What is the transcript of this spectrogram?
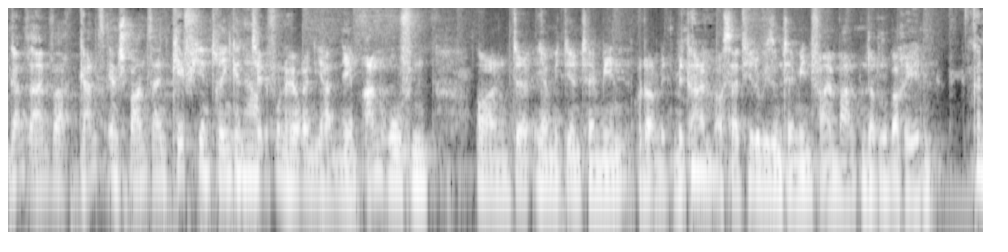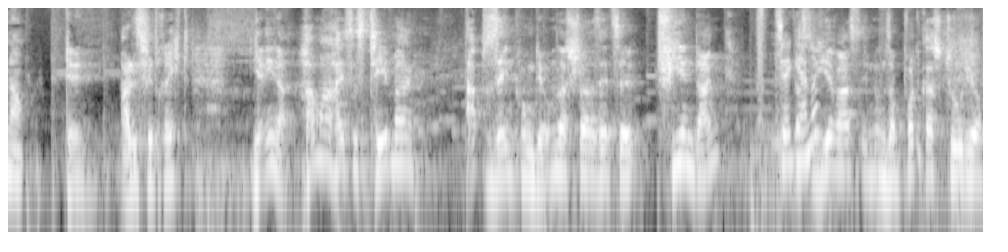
ganz einfach, ganz entspannt sein, Käffchen trinken, genau. Telefonhörer in die Hand nehmen, anrufen und äh, ja mit dir einen Termin oder mit, mit genau. einem aus der IT-Revision Termin vereinbaren und darüber reden. Genau. Denn alles wird recht. Janina, hammer heißes Thema, Absenkung der Umsatzsteuersätze. Vielen Dank, Sehr gerne. dass du hier warst in unserem Podcast-Studio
